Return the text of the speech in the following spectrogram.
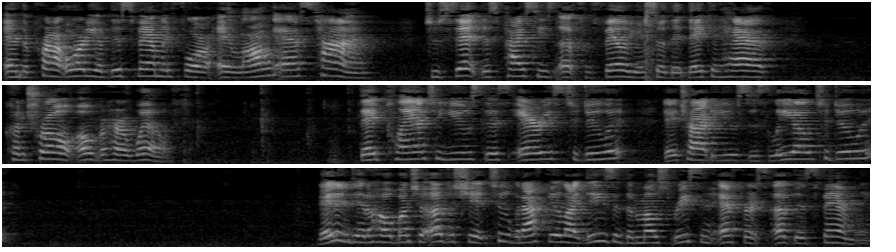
and the priority of this family for a long ass time to set this Pisces up for failure so that they can have control over her wealth. They plan to use this Aries to do it. They tried to use this Leo to do it. They didn't did a whole bunch of other shit too, but I feel like these are the most recent efforts of this family.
